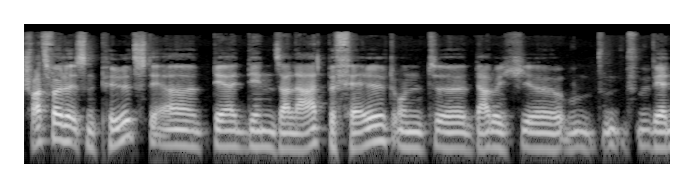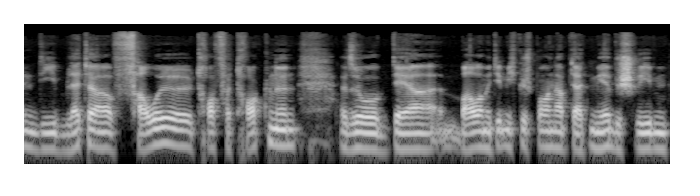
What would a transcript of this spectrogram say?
Schwarzfäule ist ein Pilz, der, der den Salat befällt und äh, dadurch äh, werden die Blätter faul, vertrocknen. Also der Bauer, mit dem ich gesprochen habe, der hat mir beschrieben,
